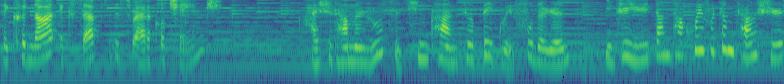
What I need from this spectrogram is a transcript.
they could not accept this radical change? 还是他们如此轻看这被鬼附的人，以至于当他恢复正常时，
